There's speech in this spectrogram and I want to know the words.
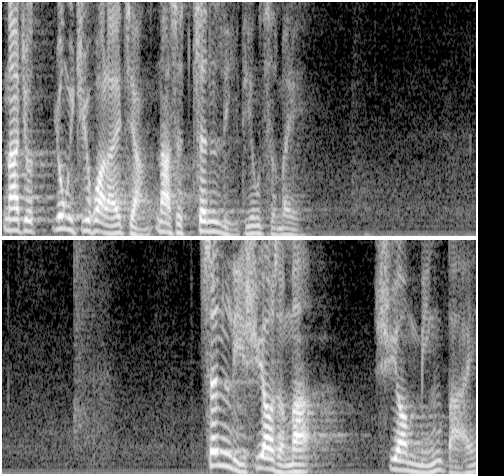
那就用一句话来讲，那是真理，弟兄姊妹。真理需要什么？需要明白。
